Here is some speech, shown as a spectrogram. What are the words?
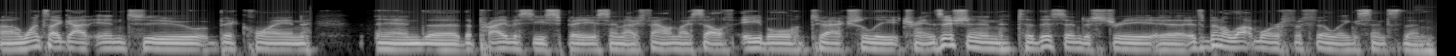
uh, once I got into Bitcoin and the, the privacy space, and I found myself able to actually transition to this industry, uh, it's been a lot more fulfilling since then.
